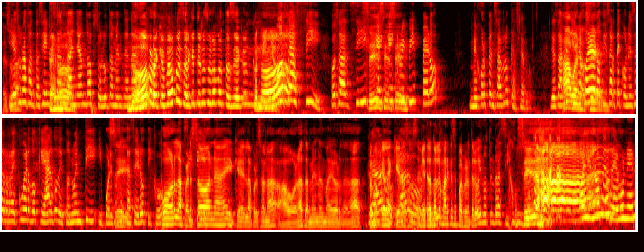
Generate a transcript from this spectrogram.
Es y es una- una fantasía y no Pero- estás dañando absolutamente a nadie. No, pero qué feo pensar que tienes una fantasía con, Con no. niños. O sea, sí. O sea, sí, Sí, qué, sí, qué sí. creepy, pero mejor pensarlo que hacerlo. Ya sabes, Ah, y bueno, mejor sí. erotizarte con ese recuerdo que algo detonó en ti y por eso Sí. se te hace erótico. Por la Sí, sí. persona y que la persona ahora también es mayor de edad. Pero no que Claro, le quieras claro. hacer. Mientras no le marques para preguntarle, oye, ¿no tendrás hijos? Sí. Oye, no se reúnen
